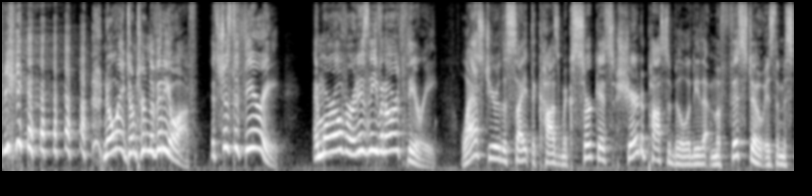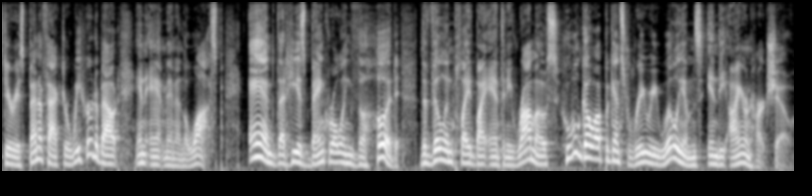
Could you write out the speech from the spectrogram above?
yeah. No, wait, don't turn the video off. It's just a theory. And moreover, it isn't even our theory. Last year, the site The Cosmic Circus shared a possibility that Mephisto is the mysterious benefactor we heard about in Ant Man and the Wasp, and that he is bankrolling the Hood, the villain played by Anthony Ramos, who will go up against Riri Williams in the Ironheart show.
